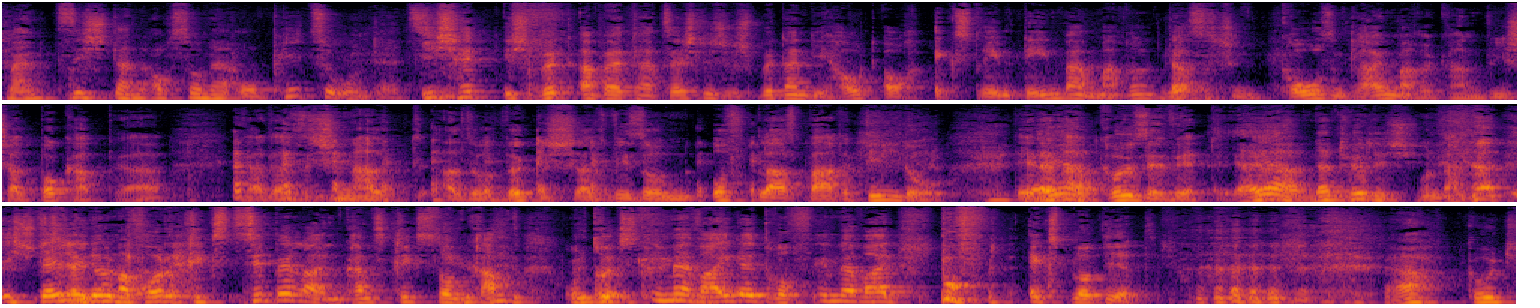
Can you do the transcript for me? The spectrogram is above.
man sich dann auch so einer OP zu unterziehen. Ich hätte, ich würde aber tatsächlich, ich würde dann die Haut auch extrem dehnbar machen, dass ich einen großen klein machen kann, wie ich halt Bock hab, ja. ja dass ich ihn halt, also wirklich, also wie so ein aufblasbarer Dildo, der Ja, dann ja. halt größer wird. Ja, ja, natürlich. Und dann, Ich ich stell mir mal vor, du kriegst Zipperlein, kannst, kriegst so einen Krampf und drückst immer weiter drauf, immer weiter, puff, explodiert. Ja, gut,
